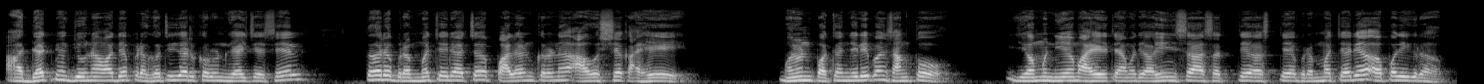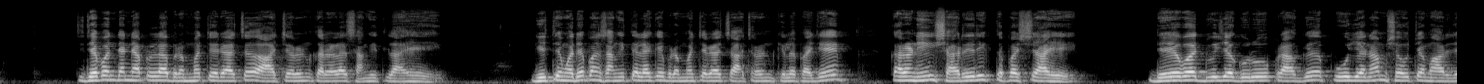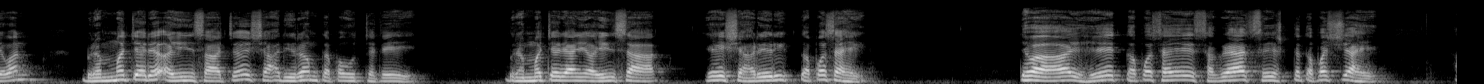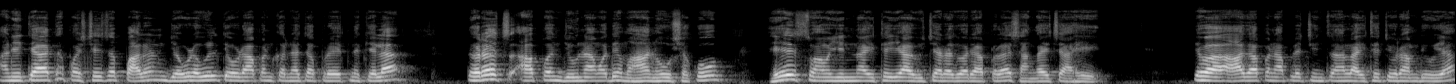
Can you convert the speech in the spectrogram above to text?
आध्यात्मिक जीवनामध्ये प्रगती जर करून घ्यायची असेल तर ब्रह्मचर्याचं पालन करणं आवश्यक आहे. म्हणून पतंजली पण सांगतो यम नियम आहे त्यामध्ये अहिंसा सत्य अस्त्य ब्रह्मचर्य अपरिग्रह. तिथे पण त्यांनी आपल्याला ब्रह्मचर्याचं आचरण करायला सांगितलं आहे. गीतेमध्ये पण सांगितलेलं आहे की ब्रह्मचर्याचं आचरण केलं पाहिजे कारण ही शारीरिक तपस्या आहे. देवद्विज गुरु प्राग्य पूजनम शौच मार्जवन ब्रह्मचर्य अहिंसाचं शारीरम तप उच्चते ब्रह्मचर्य आणि अहिंसा हे शारीरिक तपस आहे. तेव्हा हे तपस आहे सगळ्यात श्रेष्ठ तपस्या आहे. आणि त्या तपस्येचं पालन जेवढं होईल तेवढं आपण करण्याचा प्रयत्न केला तरच आपण जीवनामध्ये महान होऊ शकू. हे स्वामीजींना इथे या विचाराद्वारे आपल्याला सांगायचं आहे. तेव्हा आज आपण आपल्या चिंतनाला इथेच विराम देऊया.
